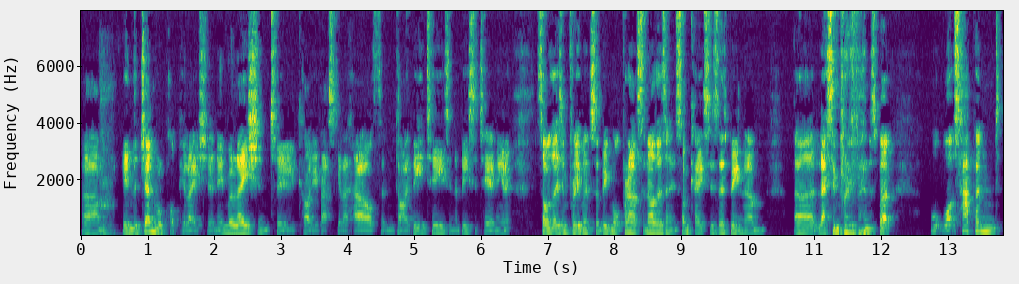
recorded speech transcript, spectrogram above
um, in the general population in relation to cardiovascular health and diabetes and obesity. And you know, some of those improvements have been more pronounced than others, and in some cases there's been um, uh, less improvements. But what's happened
